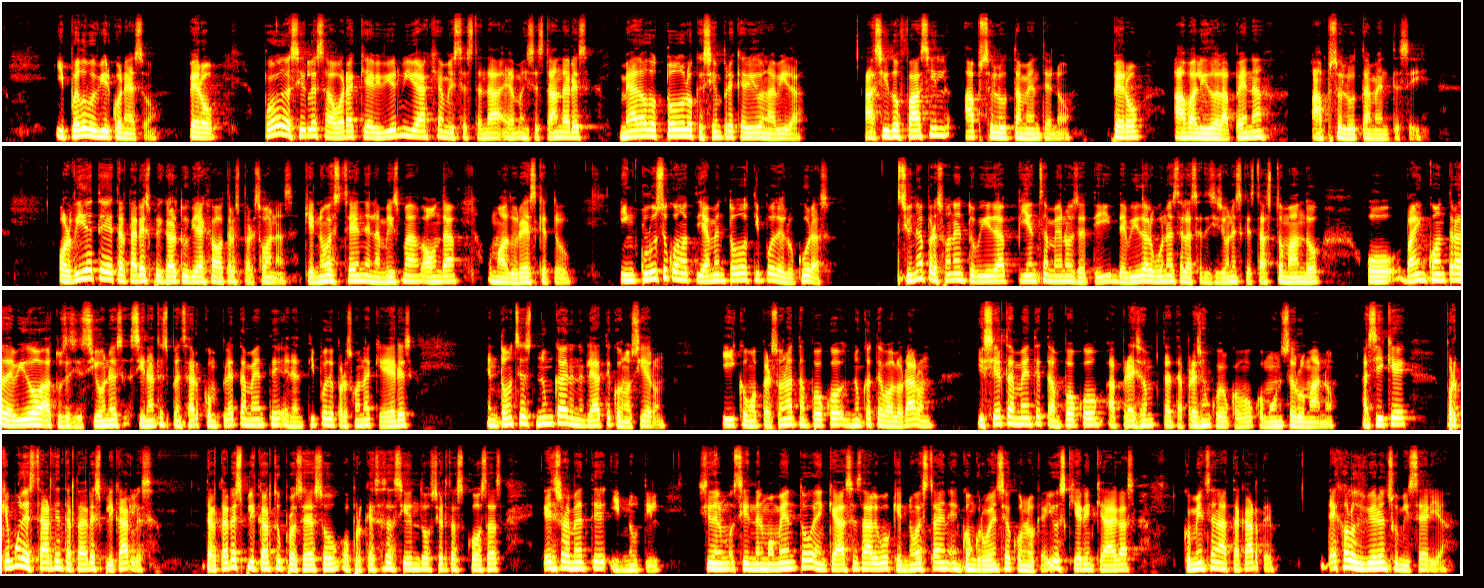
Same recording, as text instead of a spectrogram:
Y puedo vivir con eso. Pero puedo decirles ahora que vivir mi viaje a mis, estándares me ha dado todo lo que siempre he querido en la vida. ¿Ha sido fácil? Absolutamente no. Pero ¿ha valido la pena? Absolutamente sí. Olvídate de tratar de explicar tu viaje a otras personas que no estén en la misma onda o madurez que tú, incluso cuando te llamen todo tipo de locuras. Si una persona en tu vida piensa menos de ti debido a algunas de las decisiones que estás tomando o va en contra debido a tus decisiones sin antes pensar completamente en el tipo de persona que eres, entonces nunca en realidad te conocieron y como persona tampoco nunca te valoraron y ciertamente tampoco aprecian, te, aprecian como, un ser humano. Así que, ¿por qué molestarte en tratar de explicarles? Tratar de explicar tu proceso o por qué estás haciendo ciertas cosas es realmente inútil. Si en, el, momento en que haces algo que no está en congruencia con lo que ellos quieren que hagas, comienzan a atacarte, déjalos vivir en su miseria,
